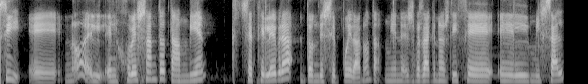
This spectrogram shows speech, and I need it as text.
Sí, eh, ¿no? El, Jueves Santo también se celebra donde se pueda, ¿no? También es verdad que nos dice el misal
